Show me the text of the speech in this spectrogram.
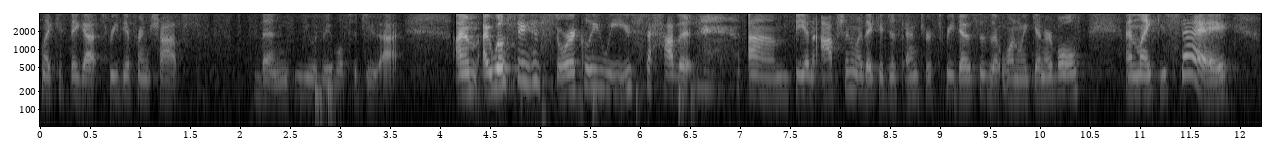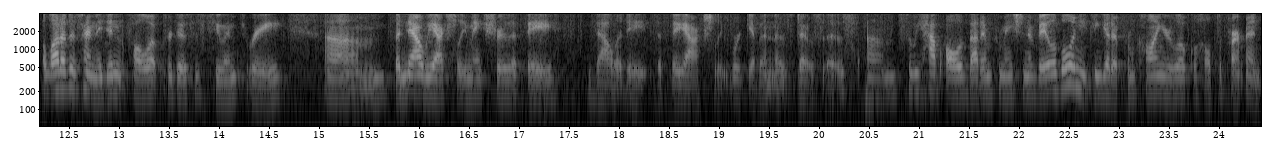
like if they got three different shots, then you would be able to do that. Um, I will say historically, we used to have it um, be an option where they could just enter three doses at one week intervals. And like you say, a lot of the time they didn't follow up for doses two and three. Um, but now we actually make sure that they validate that they actually were given those doses. Um, so we have all of that information available and you can get it from calling your local health department.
